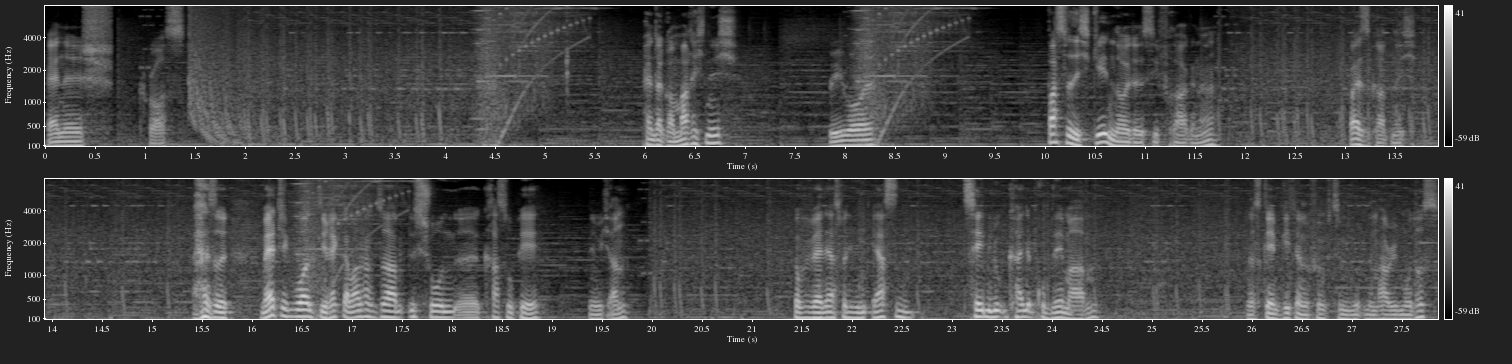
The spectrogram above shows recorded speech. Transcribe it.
Banish. Cross. Pentagon mache ich nicht. Reroll. Was will ich gehen, Leute, ist die Frage, ne? Ich weiß es gerade nicht. Also, Magic Wand direkt am Anfang zu haben, ist schon äh, krass OP. Nehme ich an glaube, wir werden erstmal in den ersten 10 Minuten keine Probleme haben. Das Game geht ja nur 15 Minuten im Harry-Modus.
